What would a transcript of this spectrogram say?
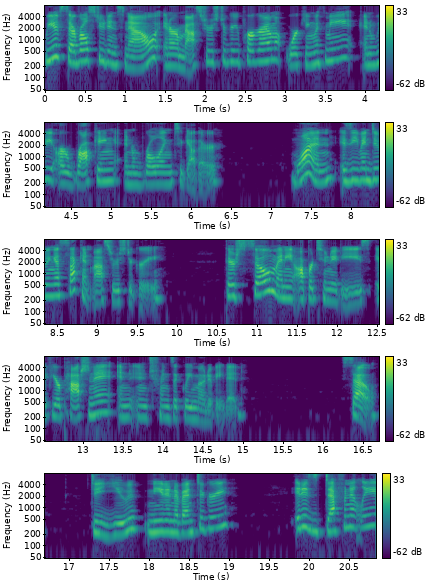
We have several students now in our master's degree program working with me, and we are rocking and rolling together. One is even doing a second master's degree. There's so many opportunities if you're passionate and intrinsically motivated. So, do you need an event degree? It is definitely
